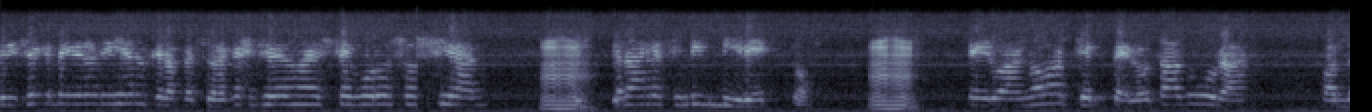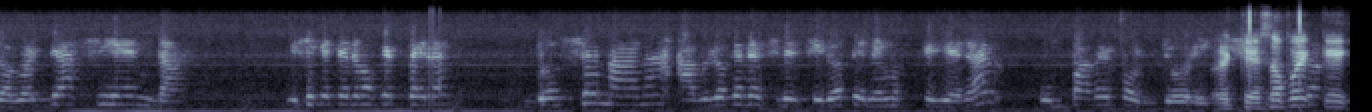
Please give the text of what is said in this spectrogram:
dice que primero dijeron que las personas que recibieron el seguro social Ujú, iban a recibir directo. ujú. Pero anoche, pelota dura, cuando habló de Hacienda, dice que tenemos que esperar dos semanas a ver lo que decidió, tenemos que llenar un papel por Yuri. Es que eso fue que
